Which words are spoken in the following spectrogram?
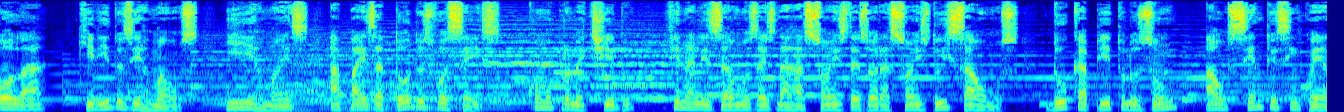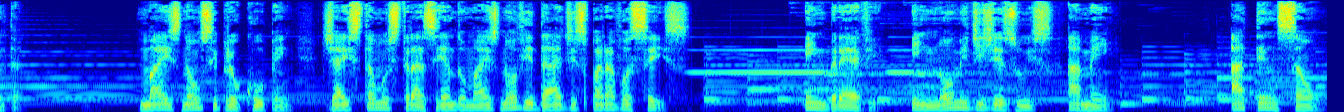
Olá, queridos irmãos e irmãs, a paz a todos vocês. Como prometido, finalizamos as narrações das orações dos Salmos, do capítulos 1 ao 150. Mas não se preocupem, já estamos trazendo mais novidades para vocês. Em breve, em nome de Jesus, Amém. Atenção!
